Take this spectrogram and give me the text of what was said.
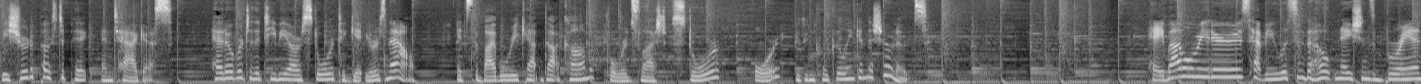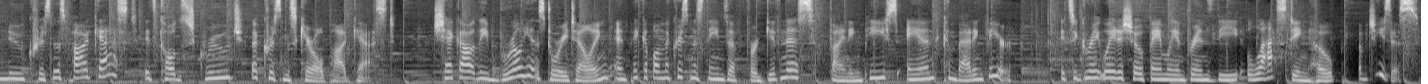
be sure to post a pic and tag us. Head over to the TBR store to get yours now. It's thebiblerecap.com forward slash store, or you can click the link in the show notes. Hey, Bible readers, have you listened to Hope Nation's brand new Christmas podcast? It's called Scrooge, a Christmas Carol podcast. Check out the brilliant storytelling and pick up on the Christmas themes of forgiveness, finding peace, and combating fear. It's a great way to show family and friends the lasting hope of Jesus.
